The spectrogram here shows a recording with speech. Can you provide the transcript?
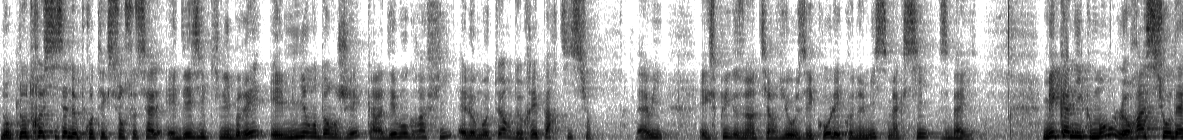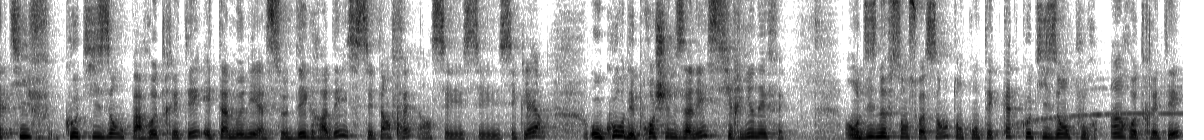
Donc notre système de protection sociale est déséquilibré et mis en danger car la démographie est le moteur de répartition. Ben oui, explique dans une interview aux échos l'économiste Maxime Zbaï. Mécaniquement, le ratio d'actifs cotisants par retraité est amené à se dégrader, c'est un fait, hein, c'est clair, au cours des prochaines années si rien n'est fait. En 1960, on comptait 4 cotisants pour un retraité.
